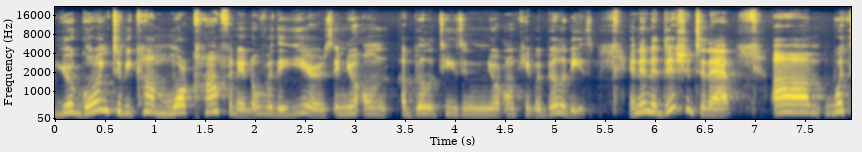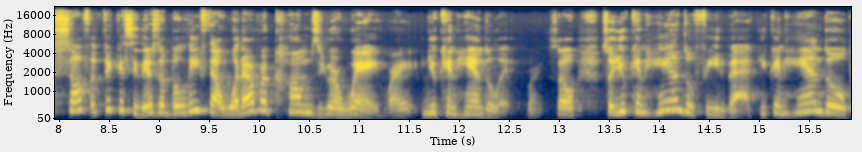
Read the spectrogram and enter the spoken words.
you're going to become more confident over the years in your own abilities and your own capabilities. And in addition to that, um, with self efficacy, there's a belief that whatever comes your way, right, you can handle it, right. So, so you can handle feedback, you can handle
